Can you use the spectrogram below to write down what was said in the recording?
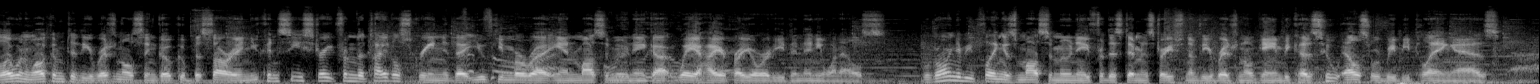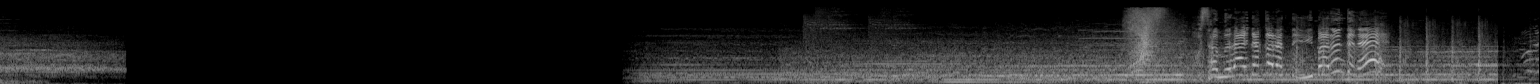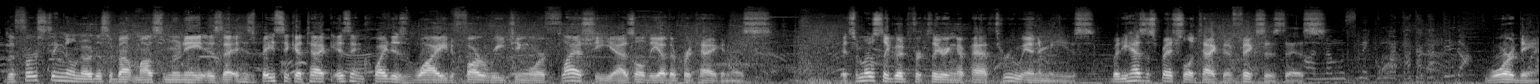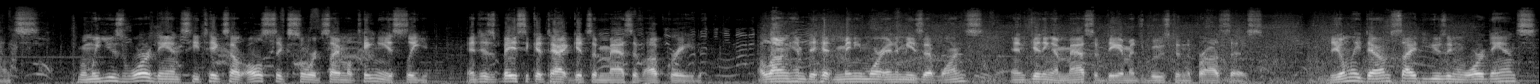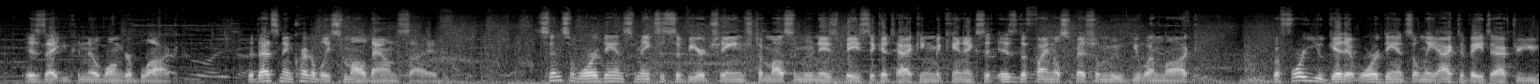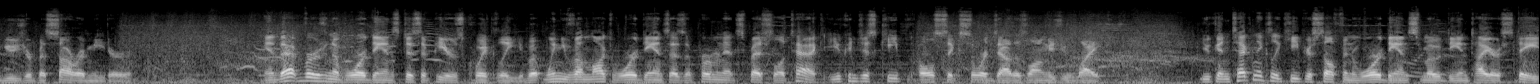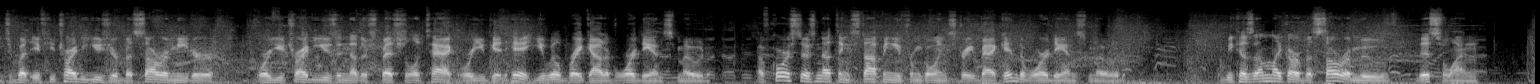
Hello and welcome to the original Sengoku Basara, and you can see straight from the title screen that Yukimura and Masamune got way higher priority than anyone else. We're going to be playing as Masamune for this demonstration of the original game because who else would we be playing as? The first thing you'll notice about Masamune is that his basic attack isn't quite as wide, far-reaching, or flashy as all the other protagonists. It's mostly good for clearing a path through enemies, but he has a special attack that fixes this. War Dance. When we use War Dance, he takes out all six swords simultaneously, and his basic attack gets a massive upgrade, allowing him to hit many more enemies at once, and getting a massive damage boost in the process. The only downside to using War Dance is that you can no longer block, but that's an incredibly small downside. Since War Dance makes a severe change to Masamune's basic attacking mechanics, it is the final special move you unlock. Before you get it, War Dance only activates after you use your Basara meter. And that version of War Dance disappears quickly, but when you've unlocked War Dance as a permanent special attack, you can just keep all six swords out as long as you like. You can technically keep yourself in War Dance mode the entire stage, but if you try to use your Basara meter or you try to use another special attack or you get hit, you will break out of War Dance mode. Of course, there's nothing stopping you from going straight back into War Dance mode. Because unlike our Basara move, this one,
